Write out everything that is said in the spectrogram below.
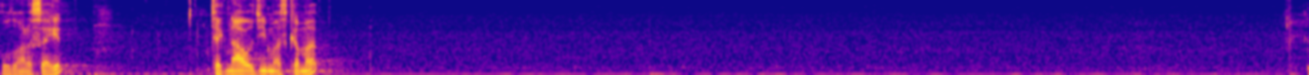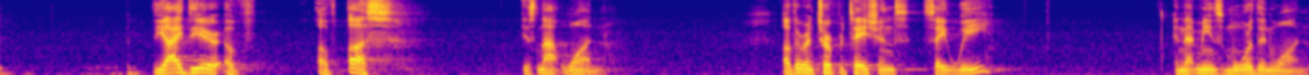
Hold on a second. Technology must come up. The idea of, of us is not one. Other interpretations say we, and that means more than one.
